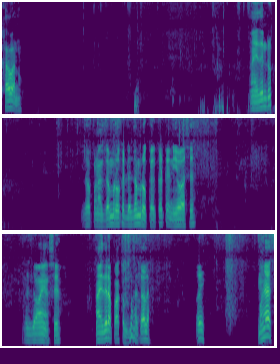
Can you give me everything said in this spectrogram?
ખાવાનું. અહીં જનરું જો પણ આ જમરૂક એટલે જમરૂક કઈ ઘટે નહીં એવા છે જો અહીંયા છે અહીં જરા પાકલ મહે ચાલે ઓય મહેશ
